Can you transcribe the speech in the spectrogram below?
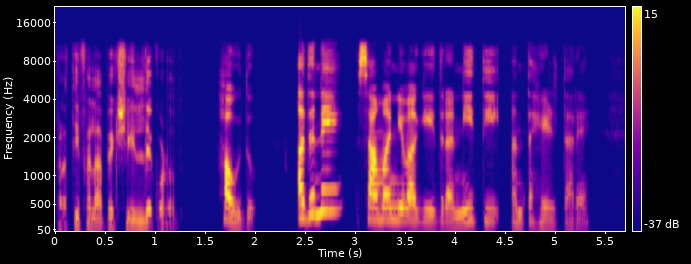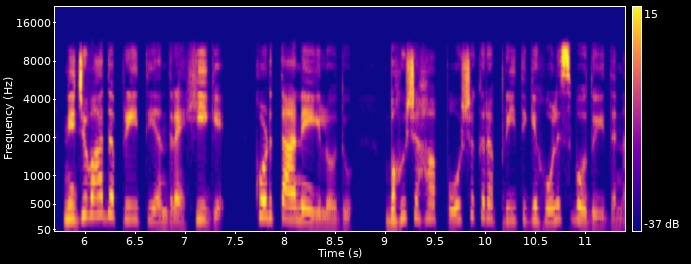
ಪ್ರತಿಫಲಾಪೇಕ್ಷೆ ಇಲ್ಲದೆ ಕೊಡೋದು. ಹೌದು. ಅದನ್ನೇ ಸಾಮಾನ್ಯವಾಗಿ ಇದರ ನೀತಿ ಅಂತ ಹೇಳ್ತಾರೆ. ನಿಜವಾದ ಪ್ರೀತಿ ಅಂದ್ರೆ ಹೀಗೆ ಕೊಡ್ತಾನೇ ಇಲ್ಲೋದು ಬಹುಶಃ ಪೋಷಕರ ಪ್ರೀತಿಗೆ ಹೋಲಿಸಬಹುದು ಇದನ್ನ.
